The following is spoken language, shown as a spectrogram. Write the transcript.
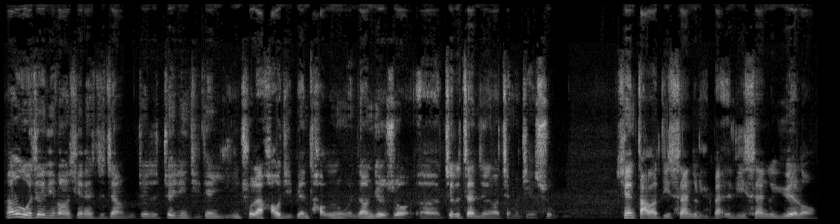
那俄国这个地方现在是这样的，就是最近几天已经出来好几篇讨论的文章，就是说呃这个战争要怎么结束。现在打到第三个礼拜，第三个月喽。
